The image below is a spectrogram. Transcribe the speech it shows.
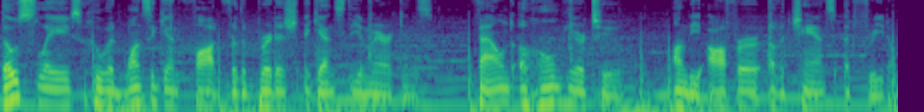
those slaves who had once again fought for the British against the Americans found a home here too on the offer of a chance at freedom.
